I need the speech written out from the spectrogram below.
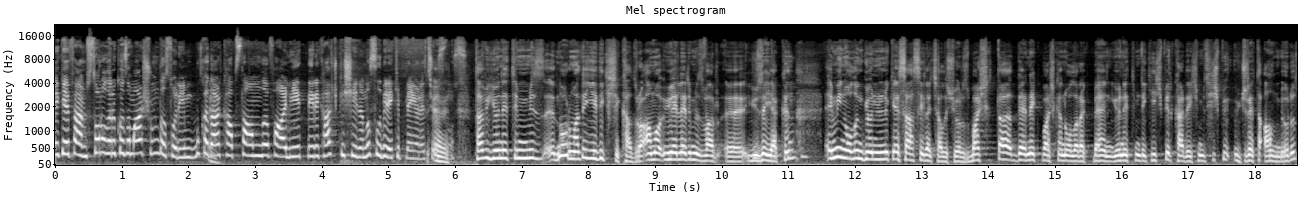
Peki efendim son olarak o zaman şunu da sorayım. Bu kadar kapsamlı faaliyetleri kaç kişiyle nasıl bir ekiple yönetiyorsunuz? Evet. Tabii yönetimimiz e, normalde 7 kişi kadro ama üyelerimiz var e, 100'e yakın. Emin olun gönüllülük esasıyla çalışıyoruz. Başta dernek başkanı olarak ben, yönetimdeki hiçbir kardeşimiz hiçbir ücret almıyoruz.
